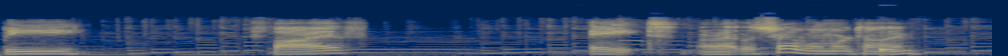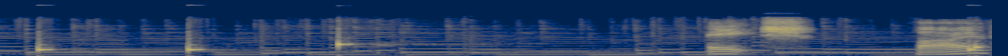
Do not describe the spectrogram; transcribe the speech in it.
B5, 8. All right, let's try one more time. H5.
